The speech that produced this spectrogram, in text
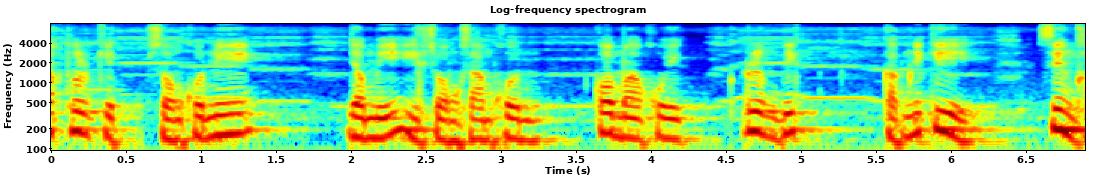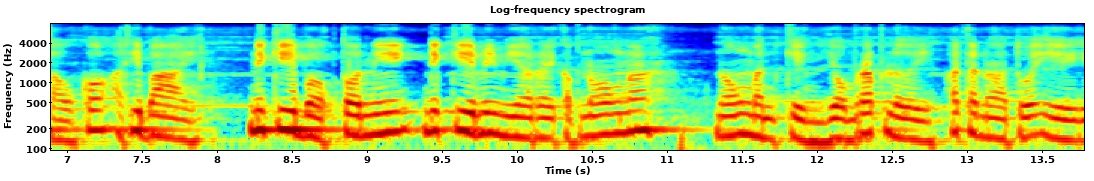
นักธุรกิจสองคนนี้ ยังมีอีกสองสามคน ก็มาคุยเรื่องบิ๊กกับนิกกี้ซึ่งเขาก็อธิบาย นิกกี้บอกตอนนี้นิกกี้ไม่มีอะไรกับน้องนะ น้องมันเก่งยอมรับเลยพัฒนาตัวเอง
